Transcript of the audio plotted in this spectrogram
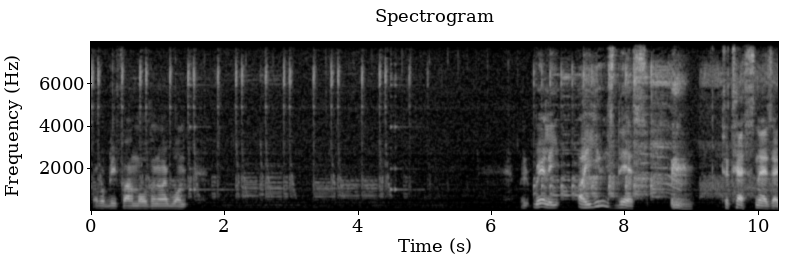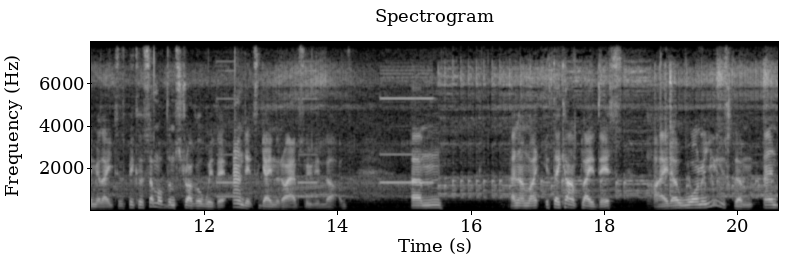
Probably far more than I want. Really, I use this to test SNES emulators because some of them struggle with it and it's a game that I absolutely love. Um, and I'm like, if they can't play this, I don't want to use them. And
